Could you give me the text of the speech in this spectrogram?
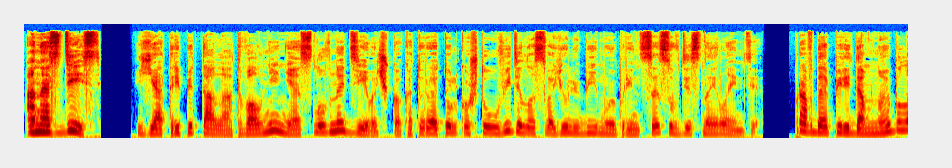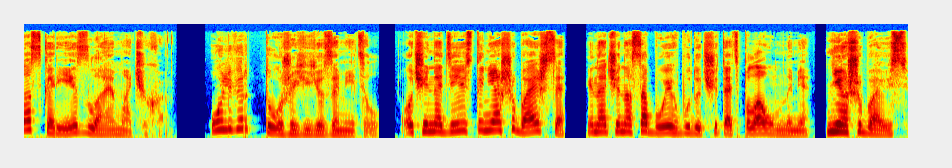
Она здесь! Я трепетала от волнения, словно девочка, которая только что увидела свою любимую принцессу в Диснейленде. Правда, передо мной была скорее злая мачеха. Оливер тоже ее заметил. «Очень надеюсь, ты не ошибаешься, иначе нас обоих будут считать полоумными». «Не ошибаюсь.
